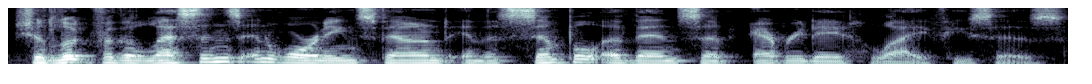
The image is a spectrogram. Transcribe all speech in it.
should look for the lessons and warnings found in the simple events of everyday life, he says.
